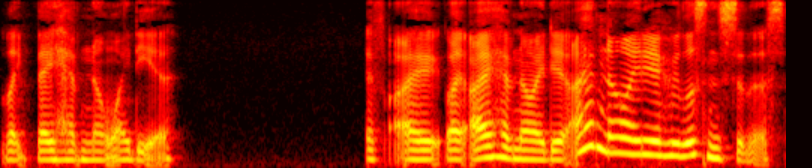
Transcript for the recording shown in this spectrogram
like they have no idea if i like i have no idea. I have no idea who listens to this.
